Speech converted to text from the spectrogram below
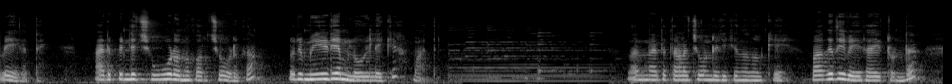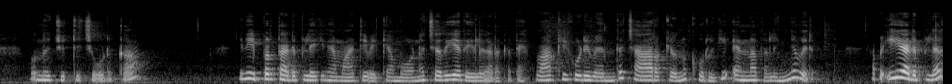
വേകട്ടെ. അടുപ്പിന്റെ ചൂടൊന്ന് കുറച്ച് കൊടുക്കാം. ഒരു മീഡിയം ലോയിലേക്ക് മാറ്റാം. നന്നായിട്ട് തിളച്ചുകൊണ്ടിരിക്കുന്നത് നോക്കിയേ പകുതി വേഗമായിട്ടുണ്ട്. ഒന്ന് ചുറ്റിച്ച് കൊടുക്കാം. ഇനി ഇപ്പുറത്തെ അടുപ്പിലേക്ക് ഞാൻ മാറ്റി വെക്കാൻ പോകണം ചെറിയ തീയിൽ കിടക്കട്ടെ. ബാക്കി കൂടി വെന്ത് ചാറൊക്കെ ഒന്ന് കുറുകി എണ്ണ തെളിഞ്ഞ് വരും. അപ്പോൾ ഈ അടുപ്പിൽ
